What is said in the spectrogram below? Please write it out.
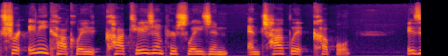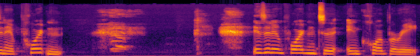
for any Cauca- Caucasian persuasion and chocolate couple, is it important? is it important to incorporate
